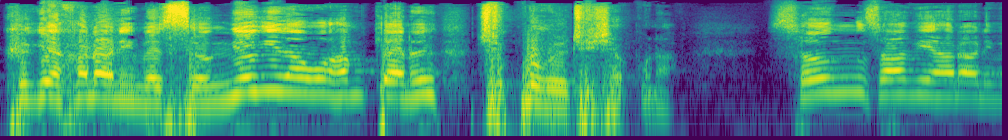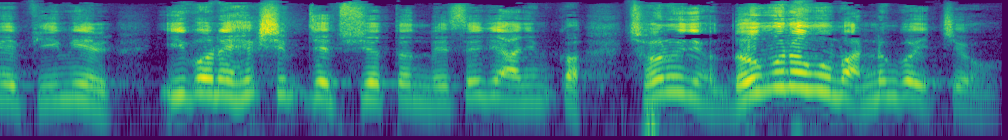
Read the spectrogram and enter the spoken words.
그게 하나님의 성령이 나와 함께하는 축복을 주셨구나. 성삼이 하나님의 비밀 이번에 핵심제 주셨던 메시지 아닙니까? 저는요 너무너무 맞는 거 있죠.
